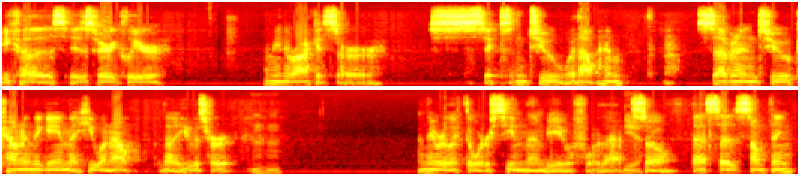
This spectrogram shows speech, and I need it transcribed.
because it is very clear. I mean, the Rockets are six and two without him, seven and two counting the game that he went out that he was hurt, hmm and they were like the worst team in the NBA before that. Yeah. So that says something.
